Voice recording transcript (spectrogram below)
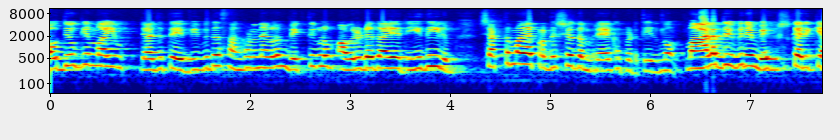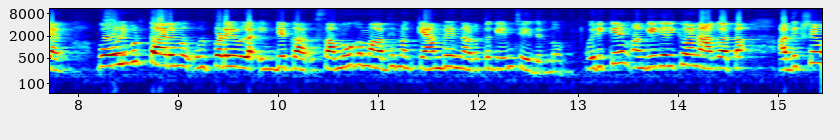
ഔദ്യോഗികമായും രാജ്യത്തെ വിവിധ സംഘടനകളും വ്യക്തികളും അവരുടേതായ രീതിയിലും ശക്തമായ പ്രതിഷേധം രേഖപ്പെടുത്തിയിരുന്നു. മാലദ്വീപിനെ ബഹിഷ്കരിക്കാൻ ബോളിവുഡ് താരങ്ങൾ ഉൾപ്പെടെയുള്ള ഇന്ത്യക്കാർ സമൂഹ മാധ്യമ ക്യാമ്പയിൻ നടത്തുകയും ചെയ്തിരുന്നു. ഒരിക്കലും അംഗീകരിക്കുവാനാകാത്ത അധിക്ഷേപ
